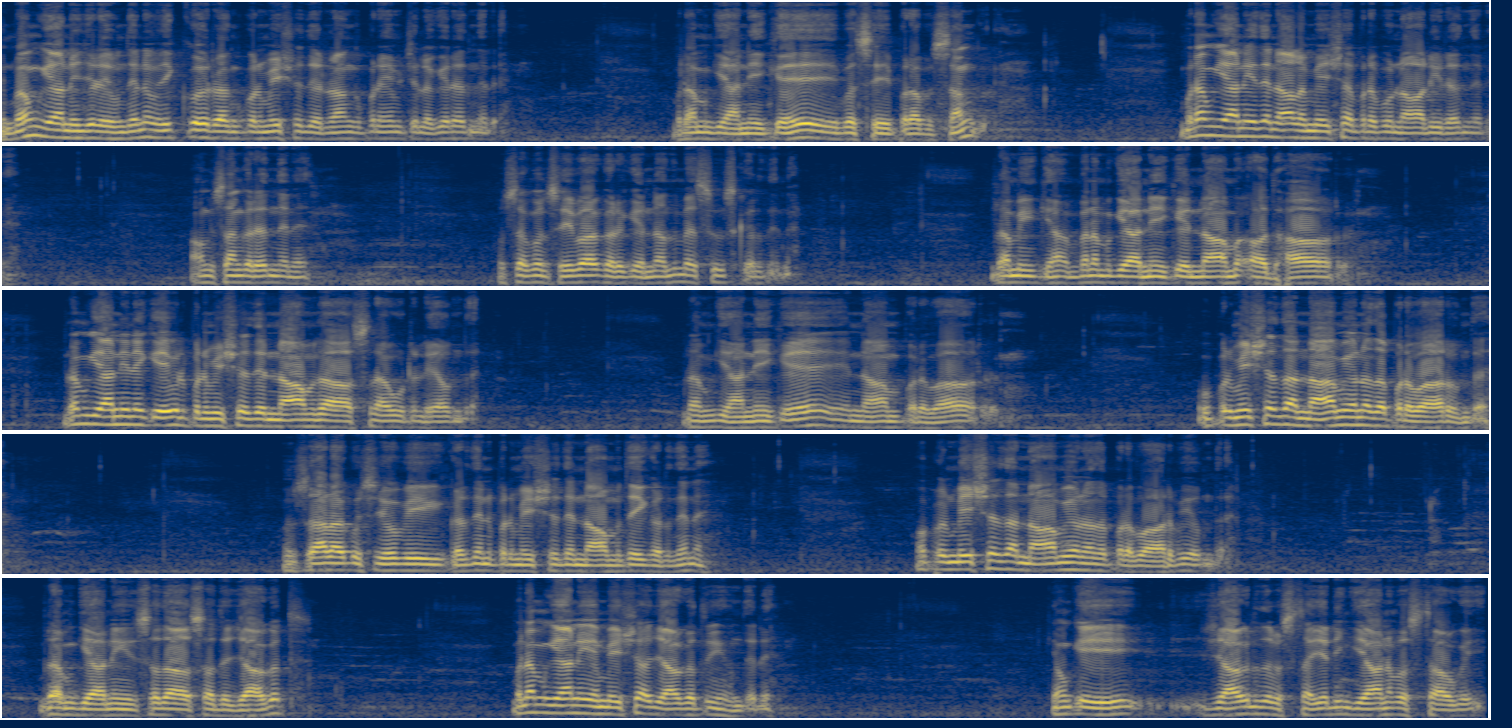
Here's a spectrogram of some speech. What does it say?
ਬ੍ਰਹਮ ਗਿਆਨੀ ਜਿਹੜੇ ਹੁੰਦੇ ਨੇ ਉਹ ਇੱਕੋ ਹੀ ਰੰਗ ਪਰਮੇਸ਼ਰ ਦੇ ਰੰਗ ਪ੍ਰੇਮ ਚ ਲੱਗੇ ਰਹਿੰਦੇ ਨੇ ਬ੍ਰਹਮ ਗਿਆਨੀ ਕਹੇ ਵਸੇ ਪ੍ਰਭ ਸੰਗ ਬ੍ਰਹਮ ਗਿਆਨੀ ਦੇ ਨਾਲ ਹਮੇਸ਼ਾ ਪ੍ਰਭੂ ਨਾਲ ਹੀ ਰਹਿੰਦੇ ਨੇ ਅੰਗ ਸੰਗ ਰਹਿੰਦੇ ਨੇ ਉਹ ਸਗੋਂ ਸੇਵਾ ਕਰਕੇ ਆਨੰਦ ਮਹਿਸੂਸ ਕਰਦੇ ਨੇ ਬ੍ਰਹਮੀ ਗਿਆਨ ਬ੍ਰਹਮ ਗਿਆਨੀ ਕੇ ਨਾਮ ਆਧਾਰ ਬ੍ਰਹਮ ਗਿਆਨੀ ਨੇ ਕੇਵਲ ਪਰਮੇਸ਼ਰ ਦੇ ਨਾਮ ਦਾ ਆਸਰਾ ਉਠ ਲਿਆ ਹੁੰਦਾ ਹੈ। ਬ੍ਰਹਮ ਗਿਆਨੀ ਕੇ ਨਾਮ ਪਰਿਵਾਰ। ਉਹ ਪਰਮੇਸ਼ਰ ਦਾ ਨਾਮ ਹੀ ਉਹਨਾਂ ਦਾ ਪਰਿਵਾਰ ਹੁੰਦਾ ਹੈ। ਉਹ ਸਾਰਾ ਕੁਝ ਜੋ ਵੀ ਕਰਦੇ ਨੇ, ਪਰਮੇਸ਼ਰ ਦੇ ਨਾਮ ਤੇ ਹੀ ਕਰਦੇ ਨੇ। ਉਹ ਪਰਮੇਸ਼ਰ ਦਾ ਨਾਮ ਹੀ ਉਹਨਾਂ ਦਾ ਪਰਿਵਾਰ ਵੀ ਹੁੰਦਾ ਹੈ। ਬ੍ਰਹਮ ਗਿਆਨੀ ਸਦਾ ਸਦ ਜਾਗਤ। ਬ੍ਰਹਮ ਗਿਆਨੀ ਹਮੇਸ਼ਾ ਜਾਗਤ ਹੀ ਹੁੰਦੇ ਨੇ। ਕਿਉਂਕਿ ਜਾਗਰਤ ਅਵਸਥਾ ਯਾਨੀ ਗਿਆਨ ਅਵਸਥਾ ਹੋ ਗਈ।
